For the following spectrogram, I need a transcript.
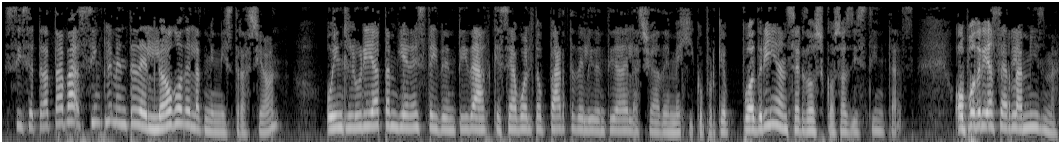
si se trataba simplemente del logo de la administración o incluiría también esta identidad que se ha vuelto parte de la identidad de la Ciudad de México, porque podrían ser dos cosas distintas o podría ser la misma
